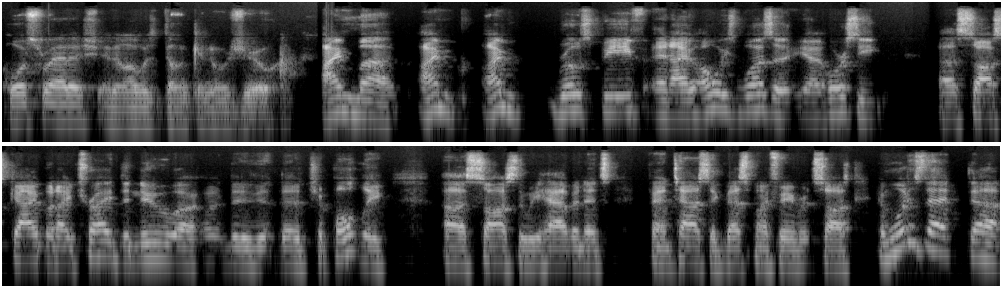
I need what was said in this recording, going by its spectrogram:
horseradish, and I always Dunkin' au jus. I'm uh, I'm I'm roast beef, and I always was a, a horsey uh, sauce guy, but I tried the new uh, the the chipotle uh, sauce that we have, and it's fantastic. That's my favorite sauce. And what is that? Uh,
